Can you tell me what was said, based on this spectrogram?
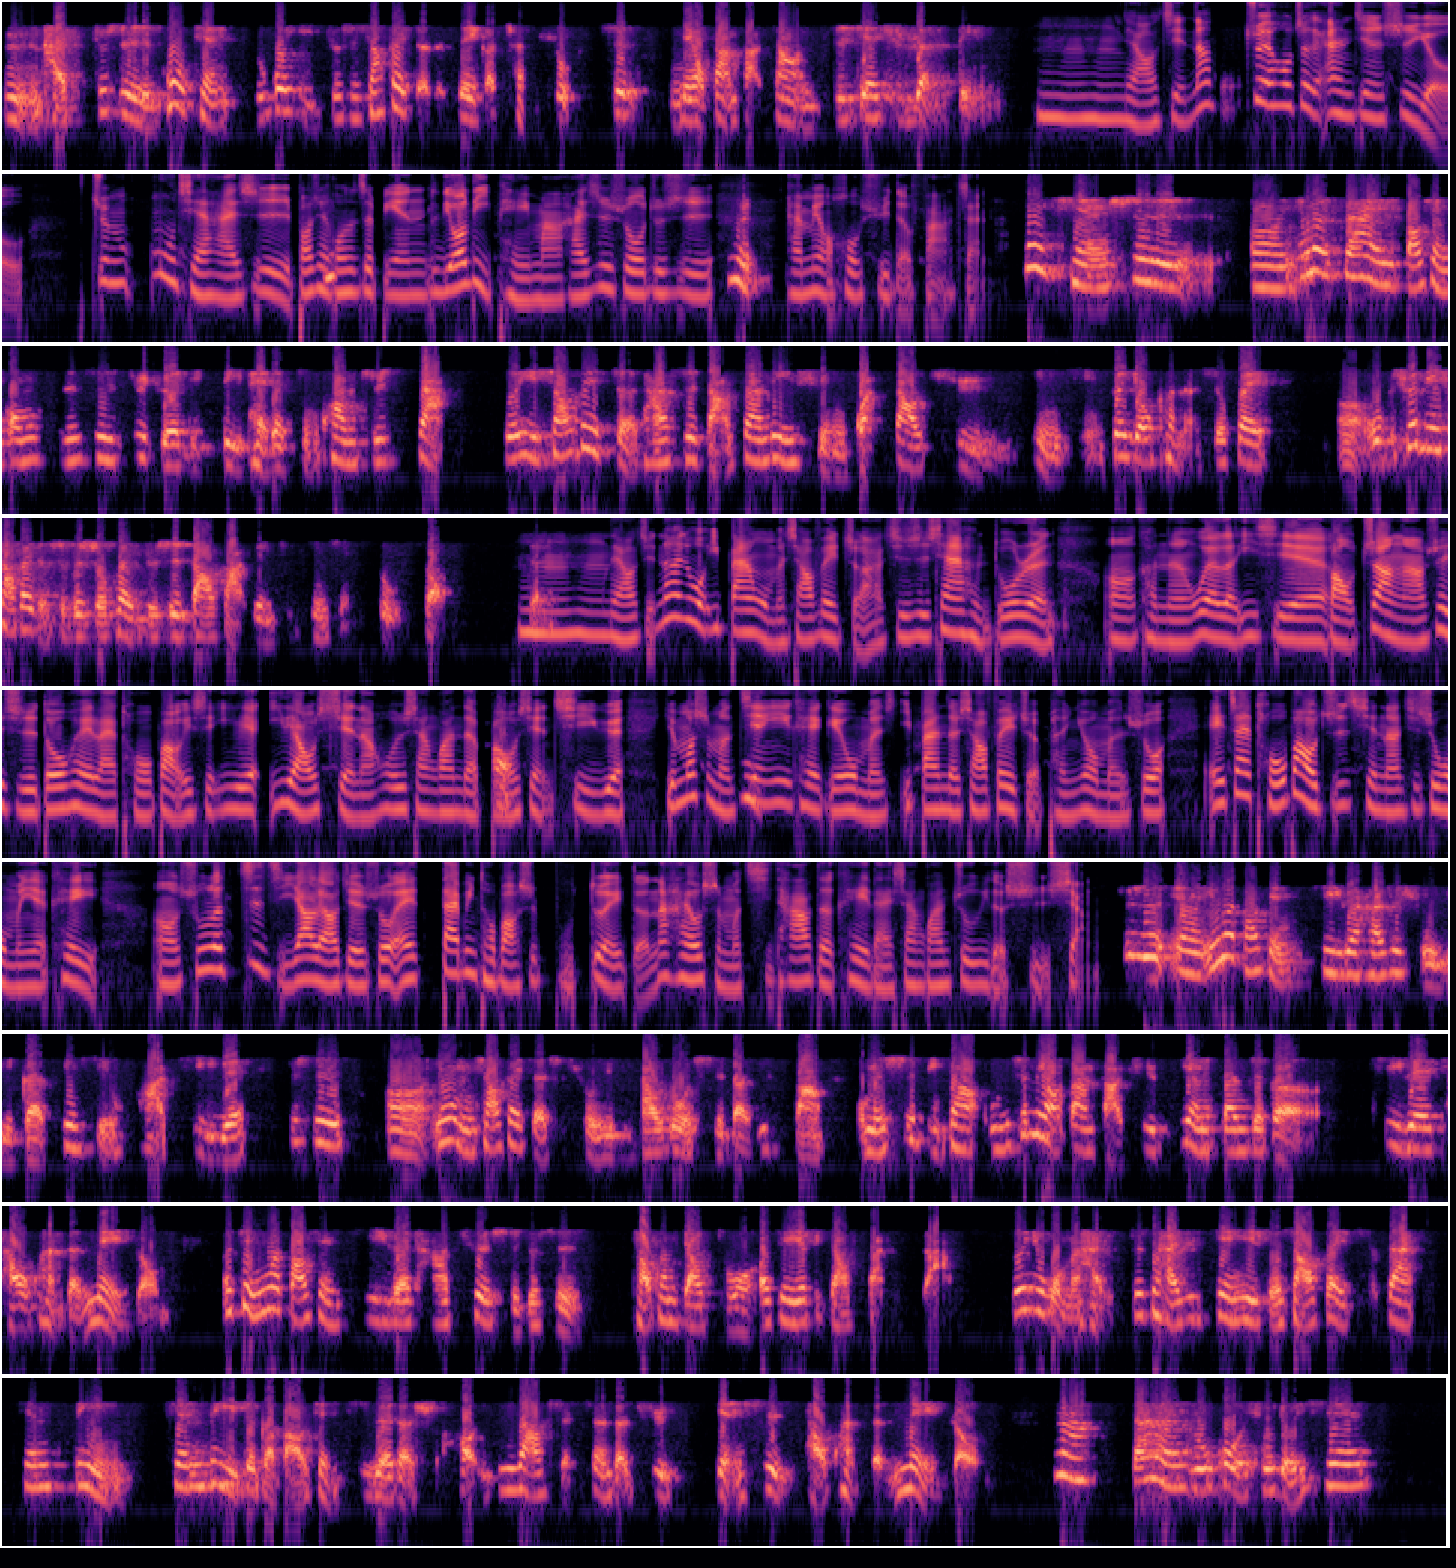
嗯，还就是目前如果以就是消费者的这个陈述是没有办法这样直接去认定。嗯，了解。那最后这个案件是有，就目前还是保险公司这边有理赔吗？还是说就是还没有后续的发展？目前是，嗯、呃，因为在保险公司是拒绝理理赔的情况之下。所以消费者他是打算另寻管道去进行，所以有可能是会，呃，我不确定消费者是不是会就是到法院去进行诉讼。嗯，了解。那如果一般我们消费者啊，其实现在很多人，嗯、呃，可能为了一些保障啊，所以其实都会来投保一些医疗医疗险啊，或者相关的保险契约。有没有什么建议可以给我们一般的消费者朋友们说？诶，在投保之前呢，其实我们也可以。嗯、除了自己要了解说，哎，带病投保是不对的，那还有什么其他的可以来相关注意的事项？就是，嗯，因为保险契约它是属于一个定型化契约，就是，呃，因为我们消费者是属于比较弱势的一方，我们是比较，我们是没有办法去变更这个契约条款的内容，而且因为保险契约它确实就是条款比较多，而且也比较繁杂，所以我们还就是还是建议说，消费者在签订。签订这个保险契约的时候，一定要审慎的去检视条款的内容。那当然，如果说有一些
